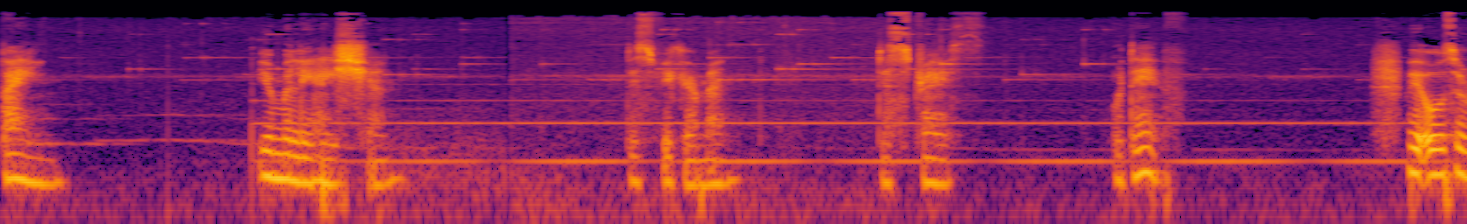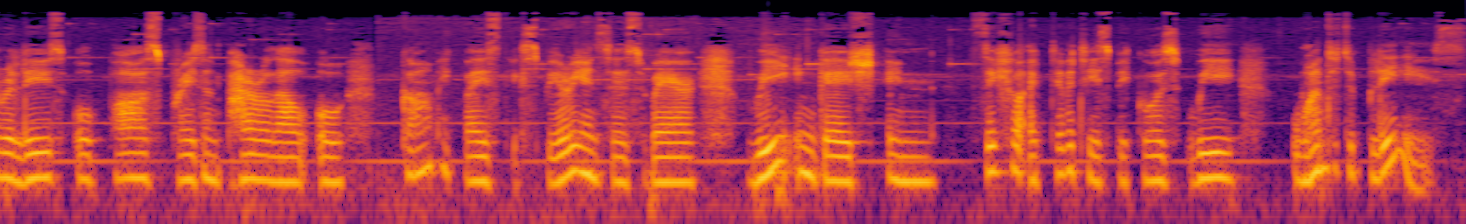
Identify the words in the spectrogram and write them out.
pain, humiliation, disfigurement, distress, or death. We also release all past, present, parallel, or karmic based experiences where we engage in sexual activities because we wanted to please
